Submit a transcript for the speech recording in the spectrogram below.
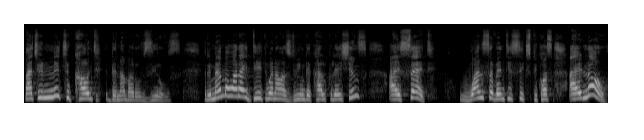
But you need to count the number of zeros. Remember what I did when I was doing the calculations? I said 176 because I know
